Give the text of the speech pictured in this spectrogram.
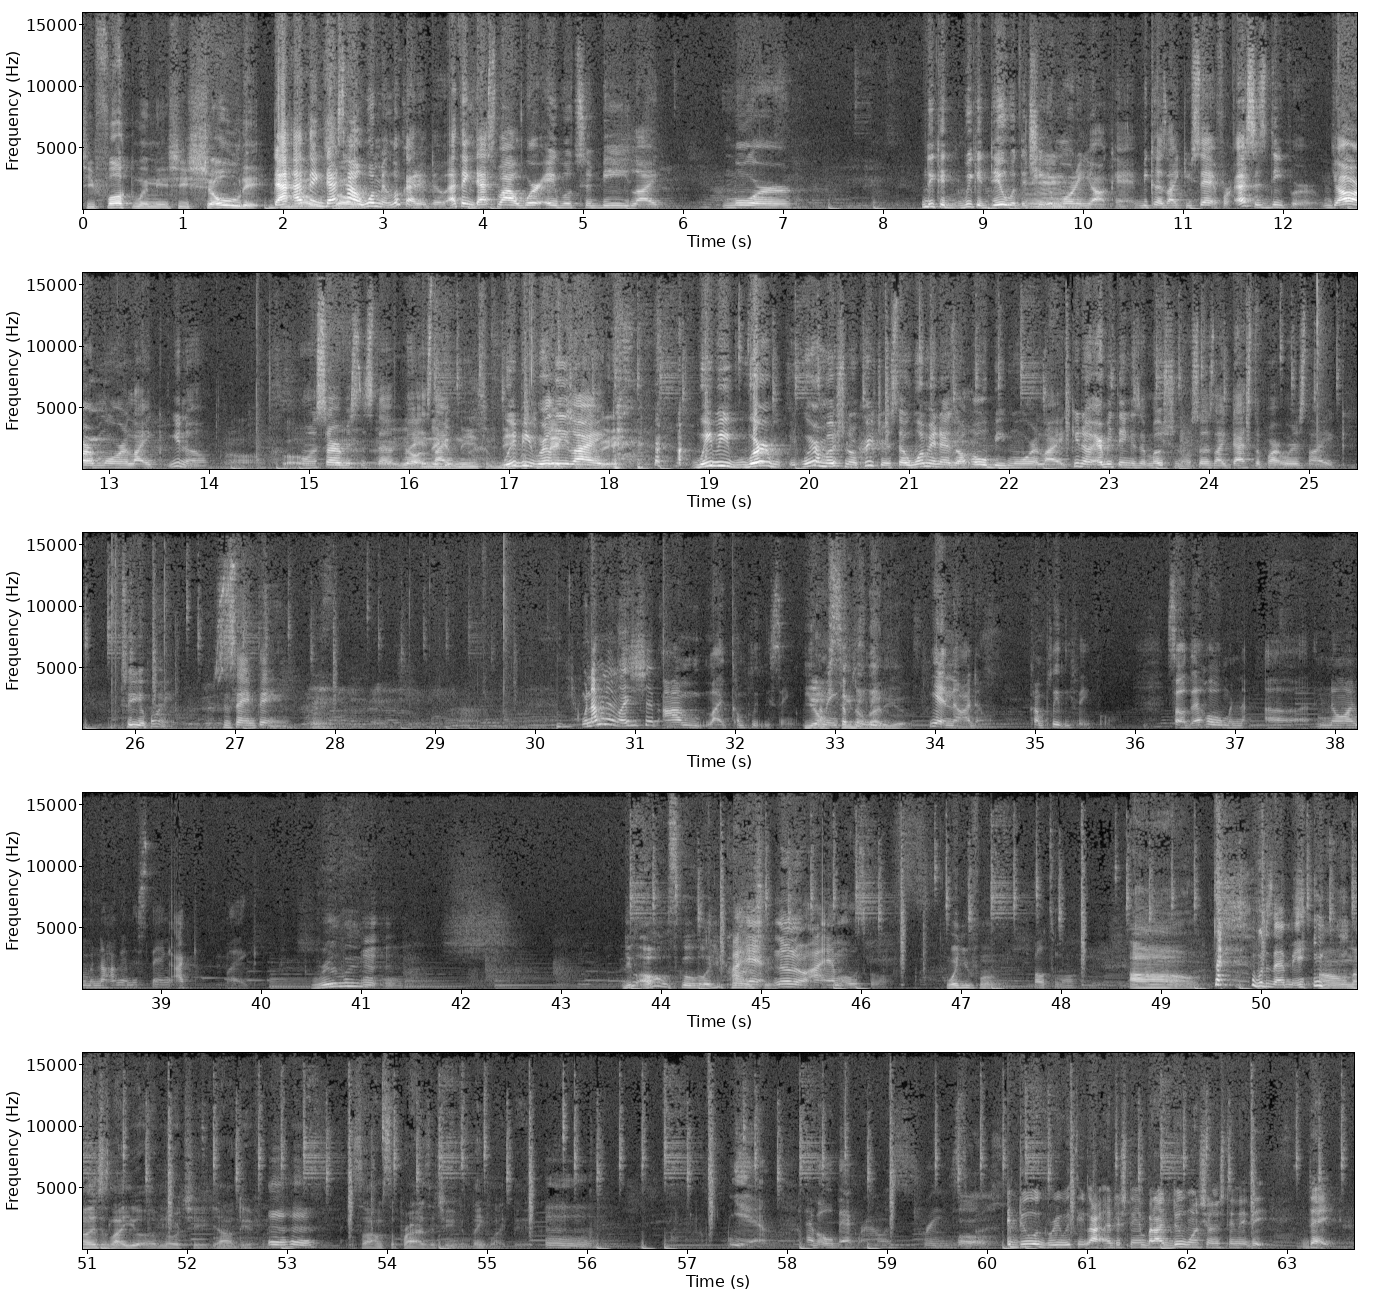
She fucked with me. She showed it. That you I think that's So- how women look at it though. I think that's why we're able to be like more we could we could deal with the cheating more than Mm. y'all can because like you said for us it's deeper. Y'all are more like, you know, on service and stuff, Oh, y'all but it's like need some we be really like connections we be we're we're emotional creatures. So women as a whole be more like, you know, everything is emotional. So it's like that's the part where it's like to your point. It's the same thing. When I'm in a relationship, I'm like completely single. You don't I mean, see completely, nobody else. Yeah, no, I don't. Completely faithful. So that whole mono- uh, non-monogamous thing, I like. Really? Mm-mm. You old school or you I country? am. No, no, I am old school. Where you from? Baltimore. Oh. what does that mean? I don't know. It's just like you're up north chick. Y'all different. Mhm. So I'm surprised that you even think like that. Mm. Yeah, I have an old background. It's crazy. I do agree with you. I understand, but I do want you to understand that that, that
